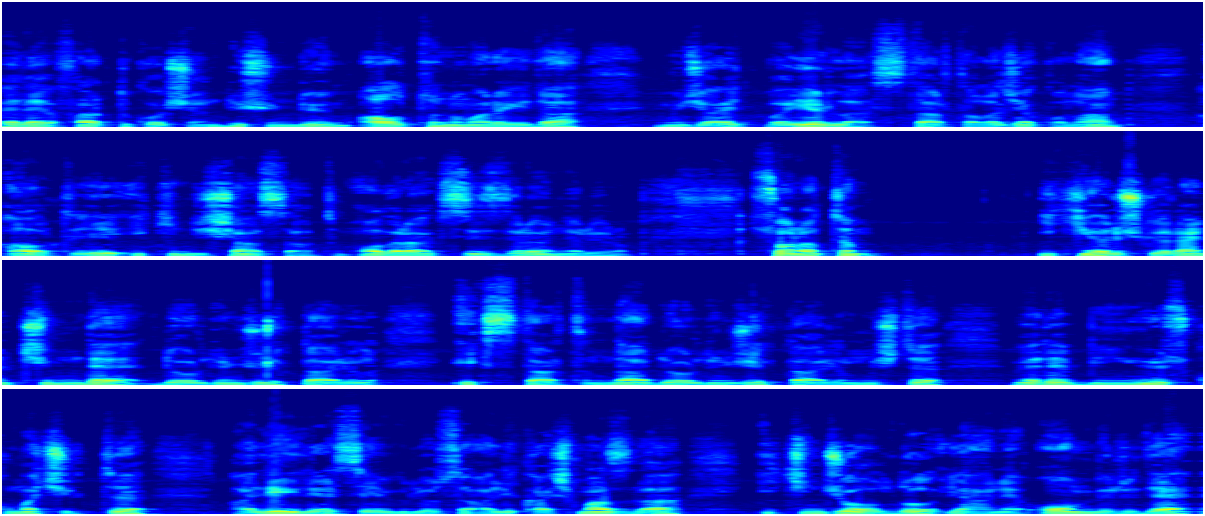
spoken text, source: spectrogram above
ve de farklı koşan düşündüğüm 6 numarayı da Mücahit Bayır'la start alacak olan 6'yı ikinci şans atım olarak sizlere öneriyorum. Son atım iki yarış gören Çim'de dördüncülükle ayrıldı. İlk startında dördüncülükle ayrılmıştı ve de 1100 kuma çıktı. Ali ile sevgili olsa Ali Kaçmaz'la ikinci oldu. Yani 11'i de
